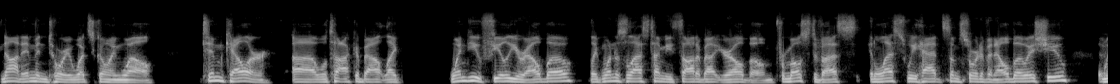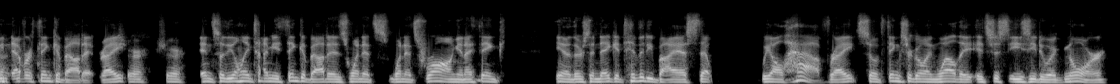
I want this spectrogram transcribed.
not inventory what's going well. Tim Keller uh, will talk about like when do you feel your elbow? Like when was the last time you thought about your elbow? For most of us, unless we had some sort of an elbow issue, we never think about it, right? Sure, sure. And so the only time you think about it is when it's when it's wrong. And I think, you know, there's a negativity bias that we all have, right? So if things are going well, they, it's just easy to ignore.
